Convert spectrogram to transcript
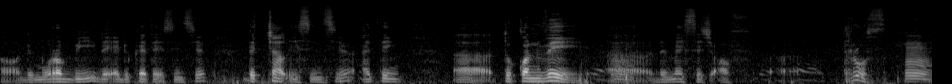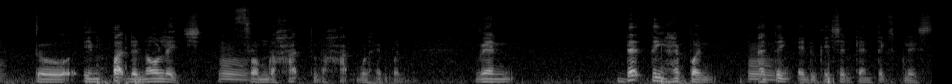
or the murabbi, the educator is sincere, the child is sincere, I think uh, to convey uh, the message of uh, truth, Mm. to impart the knowledge Mm. from the heart to the heart will happen. When that thing happen, I Mm. think education can take place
